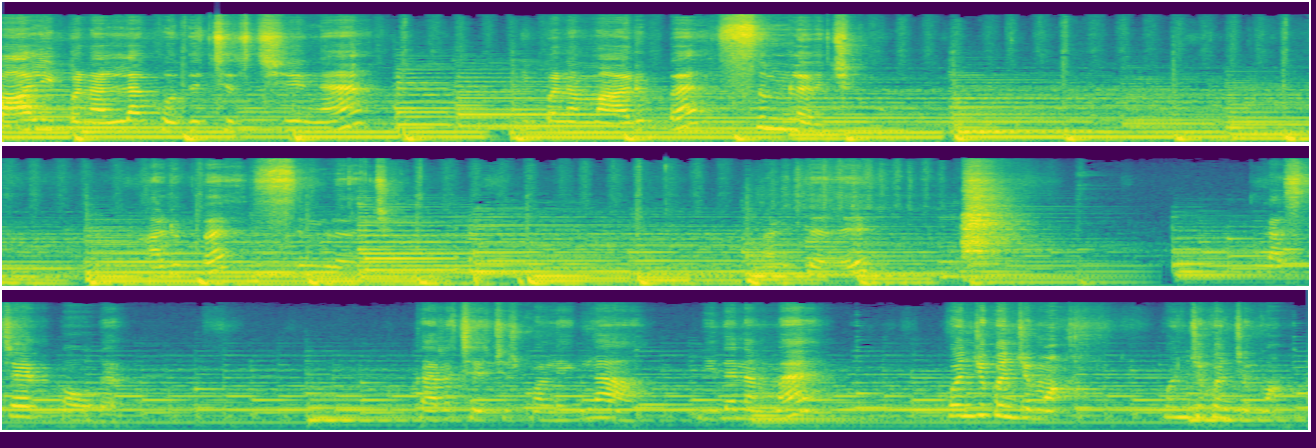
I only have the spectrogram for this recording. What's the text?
பால் இப்போ நல்லா கொதிச்சிருச்சுங்க. இப்போ நம்ம அடுப்பை சிம்ல வச்சுக்கணும். அடுப்பை சிம்ல வச்சுக்கணும். அடுத்தது கஸ்டர்ட் பவுடர் கரைச்சி வச்சிருக்கோம் இல்லைங்களா? இதை நம்ம கொஞ்சம் கொஞ்சமாக கொஞ்சம் கொஞ்சமாக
